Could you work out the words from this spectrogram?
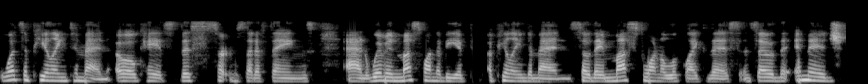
what's appealing to men? Oh, okay, it's this certain set of things. And women must want to be ap- appealing to men. So they must want to look like this. And so the image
